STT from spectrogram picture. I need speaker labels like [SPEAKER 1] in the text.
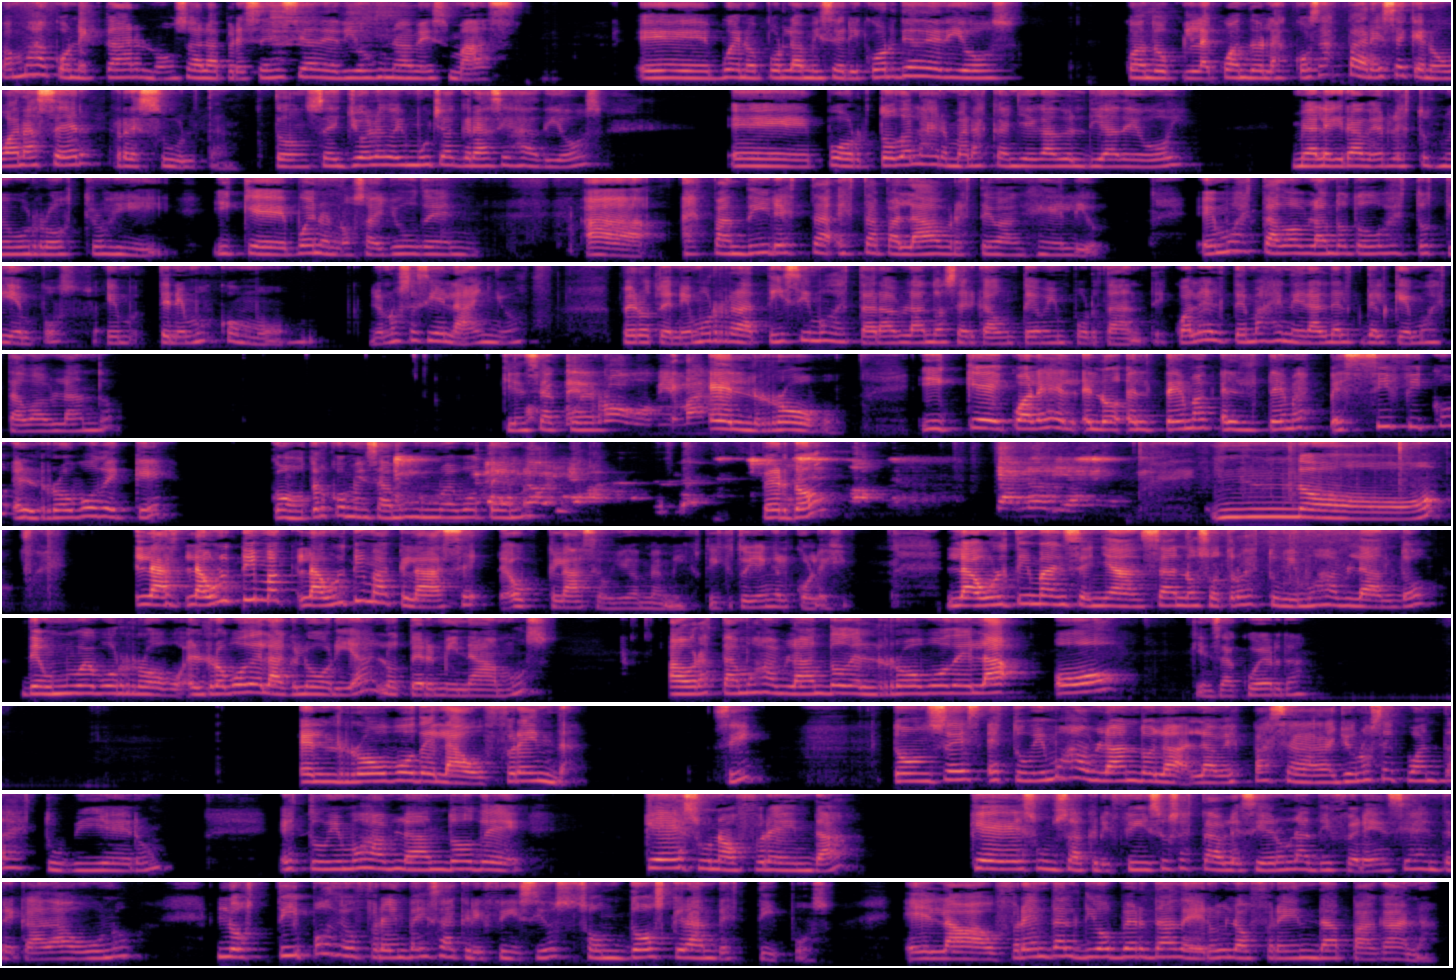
[SPEAKER 1] Vamos a conectarnos a la presencia de Dios una vez más. Eh, bueno, por la misericordia de Dios, cuando, cuando las cosas parece que no van a ser, resultan. Entonces yo le doy muchas gracias a Dios eh, por todas las hermanas que han llegado el día de hoy. Me alegra ver estos nuevos rostros y, y que, bueno, nos ayuden a, expandir esta, esta palabra, este evangelio. Hemos estado hablando todos estos tiempos, em, tenemos como yo no sé si el año, pero tenemos ratísimos de estar hablando acerca de un tema importante. ¿Cuál es el tema general del, que hemos estado hablando? ¿Quién se acuerda? El robo, mi hermano. El robo. ¿Y qué, cuál es el, tema, el tema específico? ¿El robo de qué? Nosotros comenzamos un nuevo tema. ¿Perdón? No, la, última, la última clase, o clase, oígame a mí, estoy, en el colegio. La última enseñanza, nosotros estuvimos hablando de un nuevo robo. El robo de la gloria lo terminamos. Ahora estamos hablando del robo de la O. ¿Quién se acuerda? El robo de la ofrenda. ¿Sí? Entonces, estuvimos hablando la, la vez pasada, yo no sé cuántas estuvieron. Estuvimos hablando de qué es una ofrenda, qué es un sacrificio, se establecieron las diferencias entre cada uno. Los tipos de ofrenda y sacrificios son dos grandes tipos, eh, la ofrenda al Dios verdadero y la ofrenda pagana.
